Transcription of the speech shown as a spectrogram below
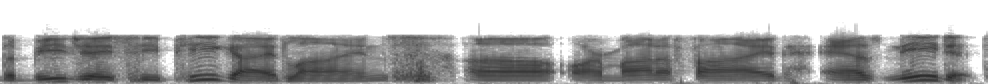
The BJCP guidelines uh, are modified as needed.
